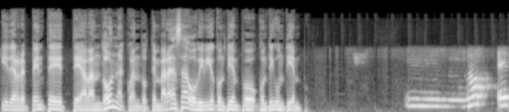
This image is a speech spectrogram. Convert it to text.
y de repente te abandona cuando te embaraza o vivió con tiempo, contigo un tiempo. Mm, no, es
